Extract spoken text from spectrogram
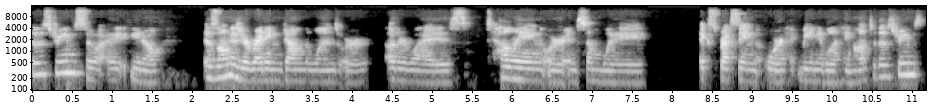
those dreams so i you know as long as you're writing down the ones or otherwise telling or in some way expressing or being able to hang on to those dreams,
